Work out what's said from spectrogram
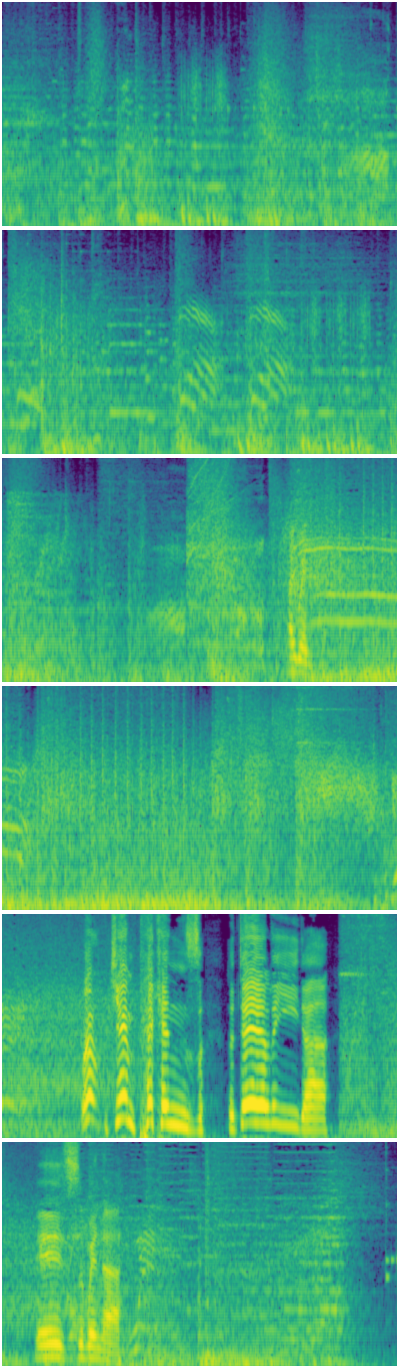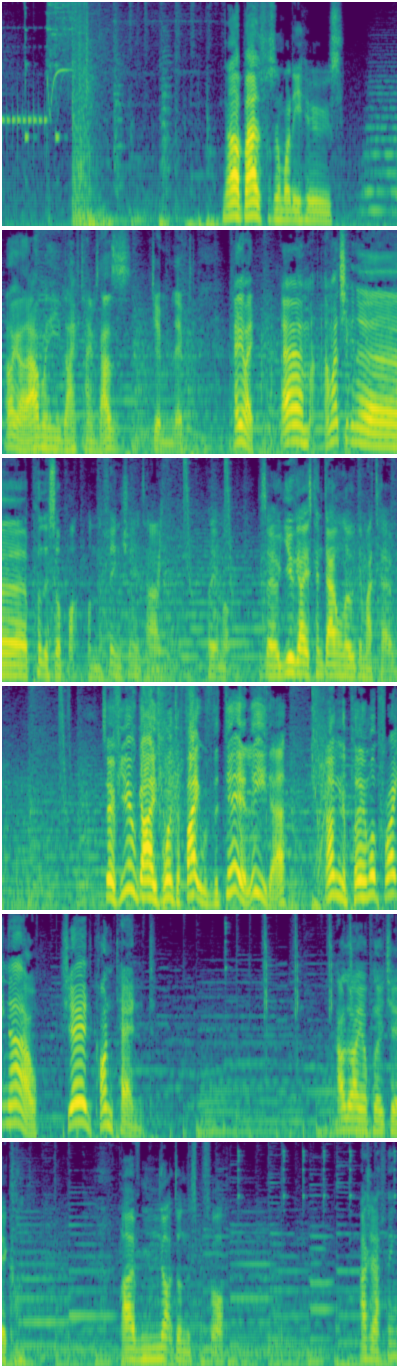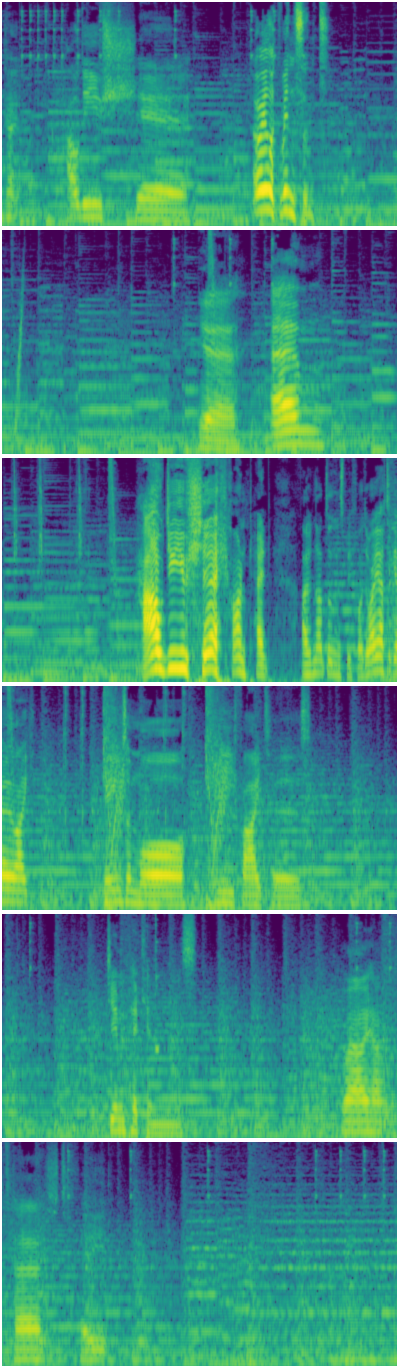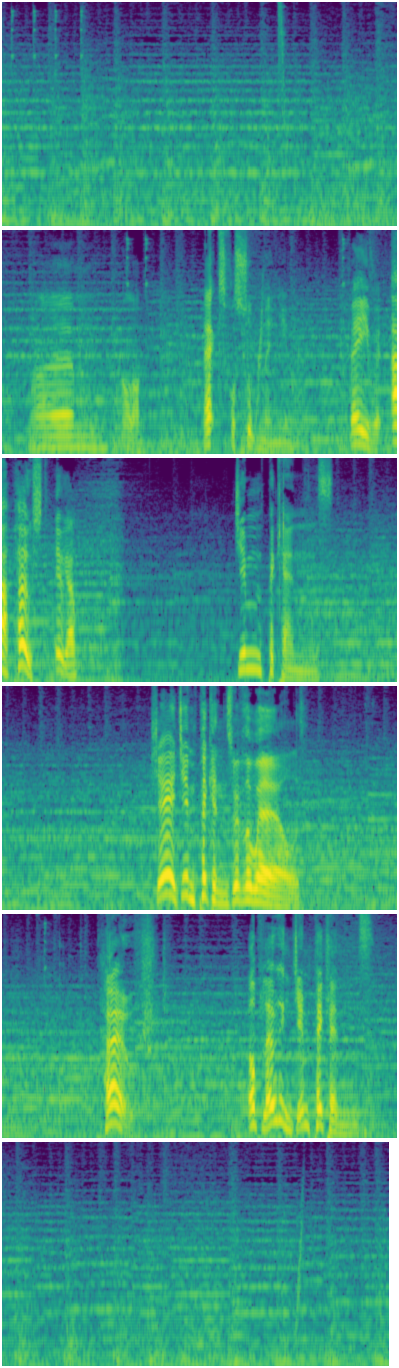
I win. Well, Jim Pickens, the dear leader, is the winner. Not bad for somebody who's... Oh my god, how many lifetimes has Jim lived? Anyway, um, I'm actually gonna put this up on, on the thing, shouldn't I? Put him up. So you guys can download them at home. So if you guys want to fight with the dear leader, I'm gonna put him up right now. Shared content. How do I upload shared content? I've not done this before. Actually, I think I... How do you share... Oh, hey, look, Vincent. Yeah. Um. How do you share content? I've not done this before. Do I have to go like games and more, Mii fighters, Jim Pickens? Do I have to test fate? Um, hold on. X for submenu. Favorite. Ah, post. Here we go. Jim Pickens. Share Jim Pickens with the world. Post. Uploading Jim Pickens.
